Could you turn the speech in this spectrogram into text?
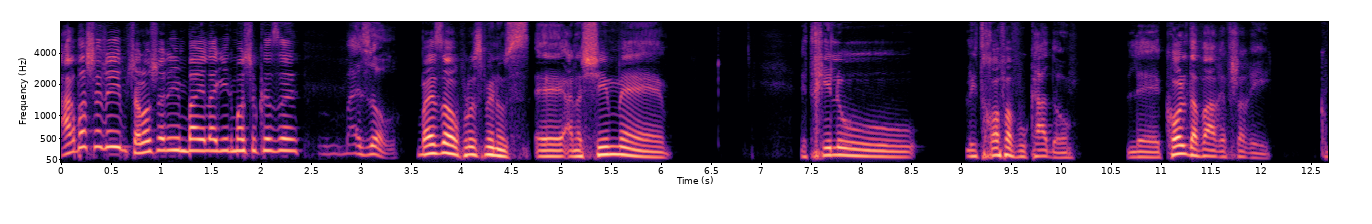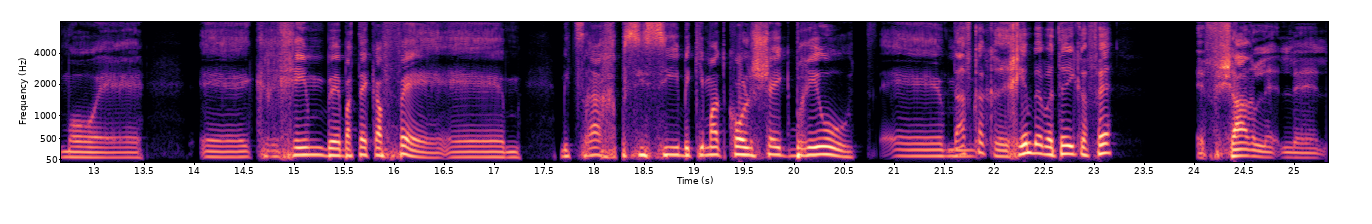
ארבע שנים, שלוש שנים, בא לי להגיד משהו כזה, באזור. באזור, פלוס מינוס. אה, אנשים אה, התחילו לדחוף אבוקדו לכל דבר אפשרי, כמו אה, כריכים בבתי קפה, מצרך בסיסי בכמעט כל שייק בריאות. דווקא כריכים בבתי קפה, אפשר ל- ל-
